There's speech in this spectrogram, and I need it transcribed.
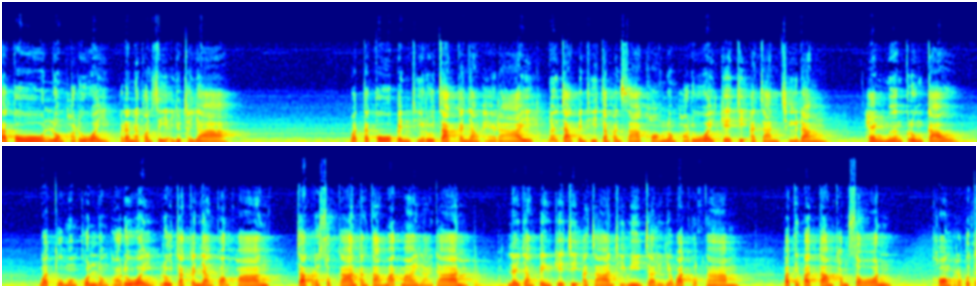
ตะโกหลวงพ่อรวย พระนครศรีอยุธยา วัดตะโกเป็นที่รู้จักกันอย่างแพร่หลาย เนื่องจากเป็นที่จำพรรษาของหลวงพ่อรวยเกจิอาจารย์ชื่อดัง แห่งเมืองกรุงเก่า วัตถุมงคลหลวงพ่อรวยรู้จักกันอย่างกว้างขวาง จากประสบการณ์ต่างๆ มากมายหลายด้าน และยังเป็นเกจิอาจารย์ที่มีจริยวัตรงดงาม ปฏิบัติตามคำสอนของพระพุทธ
